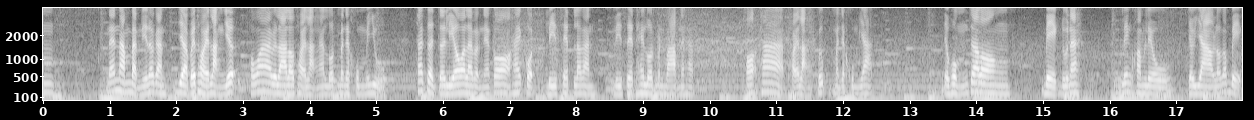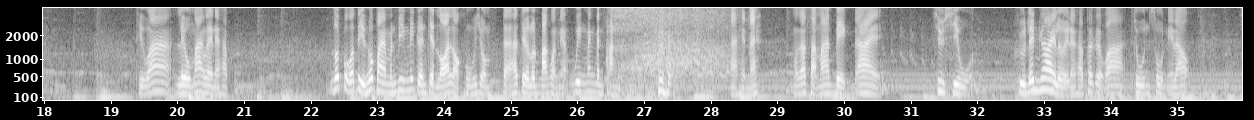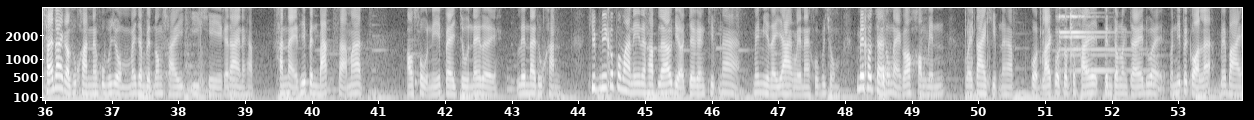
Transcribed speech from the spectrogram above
แนะนำแบบนี้แล้วกัน อย่าไปถอยหลังเยอะ เพราะว่าเวลาเราถอยหลังอะรถมันจะคุมไม่อยู่ ถ้าเกิดจะเลี้ยวอะไรแบบนี้ก็ให้กดรีเซ็ตแล้วกันรีเซ็ตให้รถมันวาร์ปนะครับ เพราะถ้าถอยหลังปุ๊บมันจะคุมยาก เดี๋ยวผมจะลองเบรกดูนะ เร่งความเร็วยาวๆแล้วก็เบรกถือว่าเร็วมากเลยนะครับ รถปกติทั่วไปมันวิ่งไม่เกิน 700 หรอกคุณผู้ชม แต่ถ้าเจอรถบั๊กแบบเนี้ยวิ่งแม่งเป็นพันอะอะเห็นไหมมันก็สามารถเบรกได้ชิวๆคือเล่นง่ายเลยนะครับ ถ้าเกิดว่าจูนสูตรนี้แล้ว ใช้ได้กับทุกคันนะคุณผู้ชมไม่จำเป็นต้องใช้ EK ก็ได้นะครับ คันไหนที่เป็นบั๊กสามารถเอาสูตรนี้ไปจูนได้เลย เล่นได้ทุกคัน คลิปนี้ก็ประมาณนี้นะครับ แล้วเดี๋ยวเจอกันคลิปหน้าไม่มีอะไรยากเลยนะคุณผู้ชม ไม่เข้าใจตรงไหนก็คอมเมนต์ไว้ใต้คลิปนะครับ กดไลค์กด subscribe เป็นกำลังใจให้ด้วย วันนี้ไปก่อนแล้วบ๊ายบาย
